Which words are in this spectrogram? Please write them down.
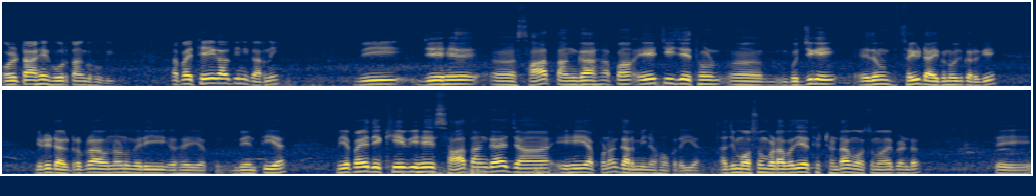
ਉਲਟਾ ਇਹ ਹੋਰ ਤੰਗ ਹੋ ਗਈ। ਆਪਾਂ ਇੱਥੇ ਇਹ ਗਲਤੀ ਨਹੀਂ ਕਰਨੀ ਵੀ ਜੇ ਇਹ ਸਾਹ ਤੰਗ ਆ, ਆਪਾਂ ਇਹ ਚੀਜ਼ ਇਥੋਂ ਬੁੱਝ ਗਏ ਇਹਦੇ ਨੂੰ ਸਹੀ ਡਾਇਗਨੋਜ਼ ਕਰਗੇ ਜਿਹੜੇ ਡਾਕਟਰ ਭਰਾ ਉਹਨਾਂ ਨੂੰ ਮੇਰੀ ਇਹ ਬੇਨਤੀ ਹੈ ਵੀ ਆਪਾਂ ਇਹ ਦੇਖੀਏ ਵੀ ਇਹ ਸਾਹ ਤੰਗ ਹੈ ਜਾਂ ਇਹ ਆਪਣਾ ਗਰਮੀ ਨਾ ਹੋਕ ਰਹੀ ਆ। ਅੱਜ ਮੌਸਮ ਬੜਾ ਵਧੀਆ, ਇੱਥੇ ਠੰਡਾ ਮੌਸਮ ਆ ਇਹ ਪਿੰਡ। ਤੇ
